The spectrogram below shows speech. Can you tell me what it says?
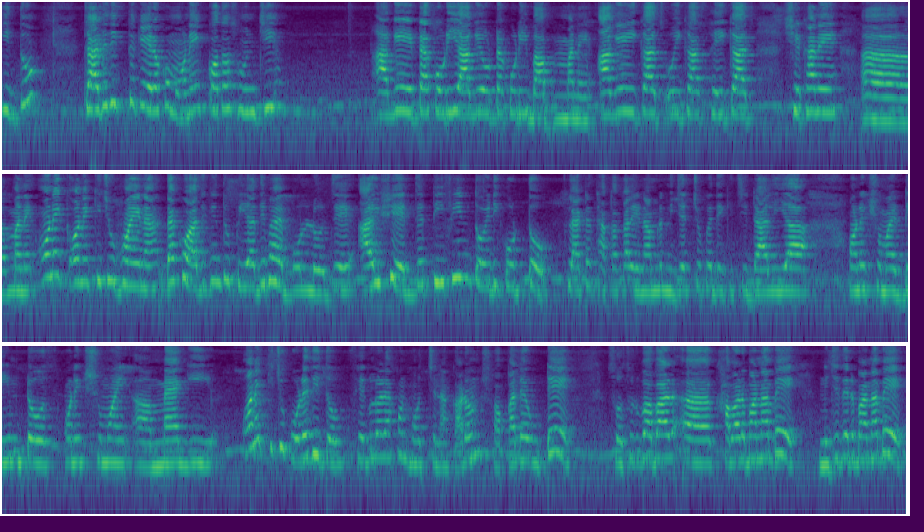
কিন্তু চারিদিক থেকে এরকম অনেক কথা শুনছি। আগে এটা করি, আগে ওটা করি, বা মানে আগে এই কাজ, ওই কাজ, সেই কাজ, সেখানে মানে অনেক অনেক কিছু হয় না। দেখো, আজ কিন্তু পিয়াদি ভাই বলল যে, আয়ুষের যে টিফিন তৈরি করতো ফ্ল্যাটে থাকাকালীন, আমরা নিজের চোখে দেখেছি ডালিয়া, অনেক সময় ডিম টোস্ট, অনেক সময় ম্যাগি, অনেক কিছু করে দিত। সেগুলোর এখন হচ্ছে না। কারণ সকালে উঠে শ্বশুর বাবার খাবার বানাবে, নিজেদের বানাবে,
